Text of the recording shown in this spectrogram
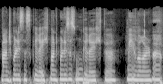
Manchmal ist es gerecht, manchmal ist es ungerecht. Ja. Wie überall. Ja.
